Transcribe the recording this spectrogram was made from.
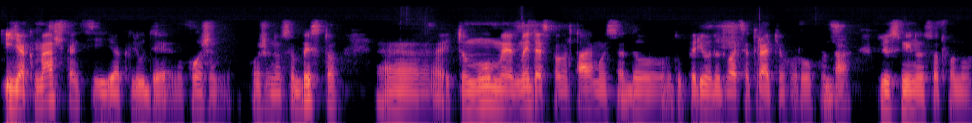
І як мешканці, і як люди, ну, кожен, кожен особисто. І тому ми, ми десь повертаємося до, до періоду 23-го року, да? плюс-мінус, от воно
